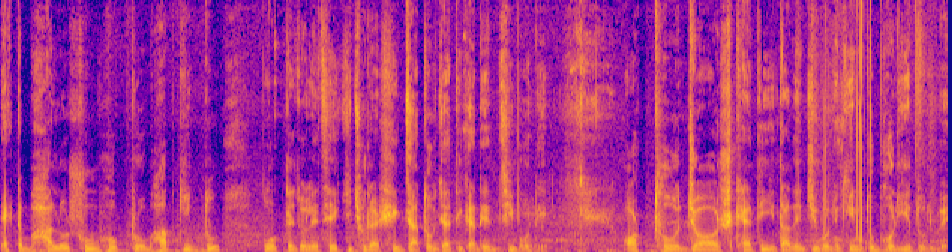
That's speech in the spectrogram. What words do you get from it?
একটা ভালো শুভ প্রভাব কিন্তু পড়তে চলেছে কিছু রাশির জাতক জাতিকাদের জীবনে। অর্থ, যশ, খ্যাতি তাদের জীবনে কিন্তু ভরিয়ে তুলবে।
